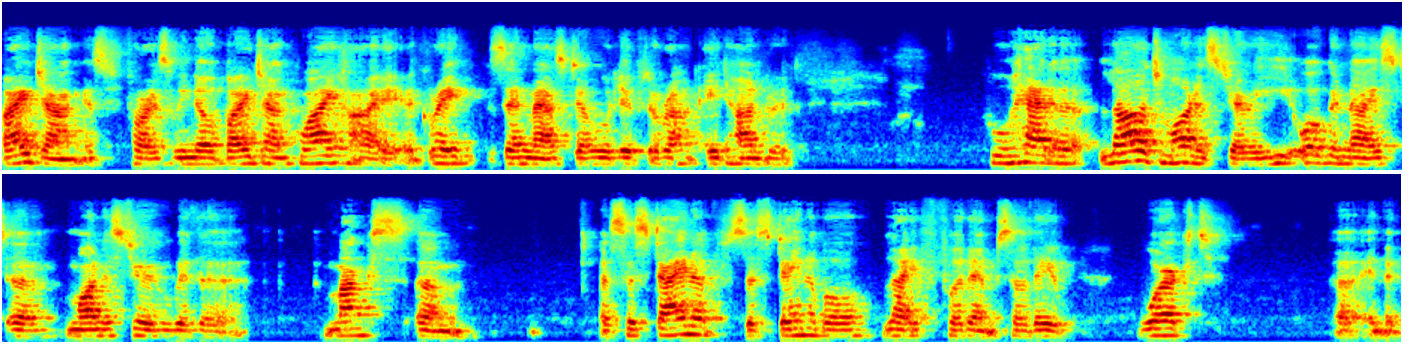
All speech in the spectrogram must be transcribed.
Baizhang, as far as we know, Baizhang Huaihai, a great Zen master who lived around 800, who had a large monastery. He organized a monastery with a monks, um, a sustainable, sustainable life for them. So they worked uh, in, the,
